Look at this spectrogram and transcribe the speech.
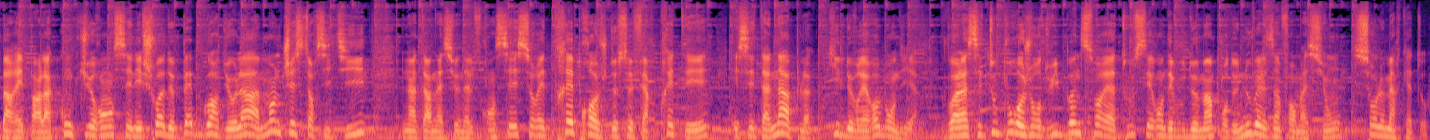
Barré par la concurrence et les choix de Pep Guardiola à Manchester City, l'international français serait très proche de se faire prêter et c'est à Naples qu'il devrait rebondir. Voilà, c'est tout pour aujourd'hui. Bonne soirée à tous et rendez-vous demain pour de nouvelles informations sur le mercato.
